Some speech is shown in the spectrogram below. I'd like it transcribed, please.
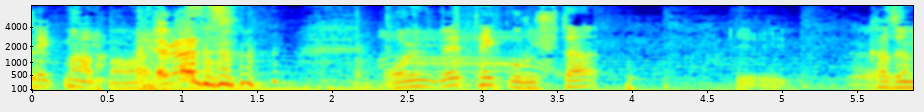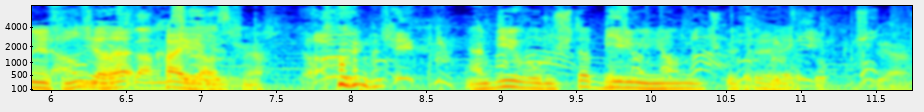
tekme atma var. Evet. Oyun ve tek vuruşta e, Evet. kazanıyorsunuz ya da Nerflenmesi lazım kaybediyorsunuz. Ya. Yani bir vuruşta 1 milyon güç götürerek Çok güçlü yani.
